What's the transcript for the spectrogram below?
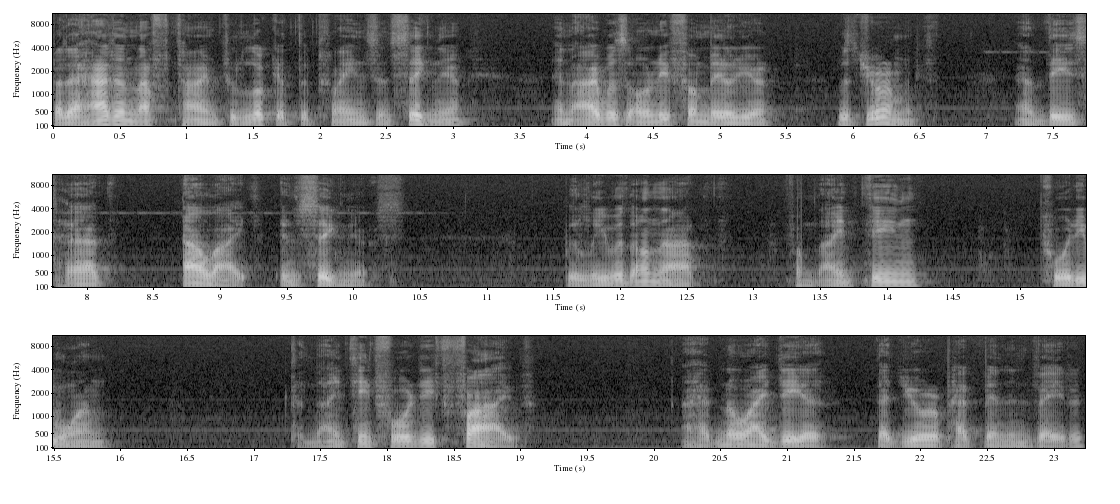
but I had enough time to look at the plane's insignia, and I was only familiar with Germans, and these had Allied insignias. Believe it or not, from 1941 to 1945, I had no idea that Europe had been invaded.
